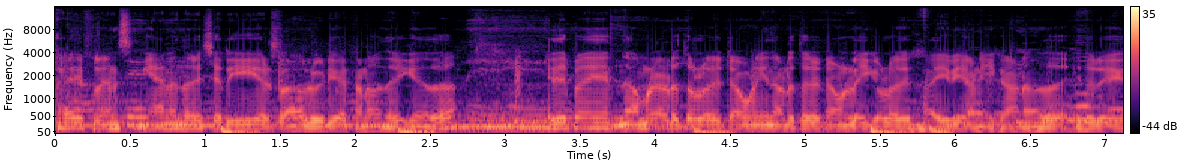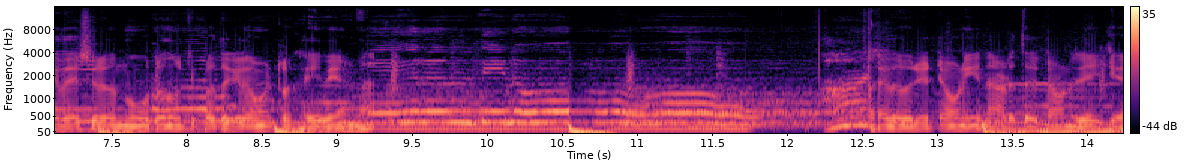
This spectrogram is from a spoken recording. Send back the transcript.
ഹായ് ഫ്രണ്ട്സ് ഞാൻ ഇന്നൊരു ചെറിയ ട്രാവൽ വീഡിയോ ആയിട്ടാണ് വന്നിരിക്കുന്നത്. ഇതിപ്പോൾ നമ്മുടെ അടുത്തുള്ള ഒരു ടൗണിൽ നിന്ന് അടുത്തൊരു ടൗണിലേക്കുള്ള ഒരു ഹൈവേ ആണ് ഈ കാണുന്നത്. ഇതൊരു ഏകദേശം ഒരു നൂറ് നൂറ്റിപ്പത്ത് കിലോമീറ്റർ ഹൈവേ ആണ്. അതായത് ഒരു ടൗണിൽ നിന്ന് അടുത്ത ടൗണിലേക്ക്.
